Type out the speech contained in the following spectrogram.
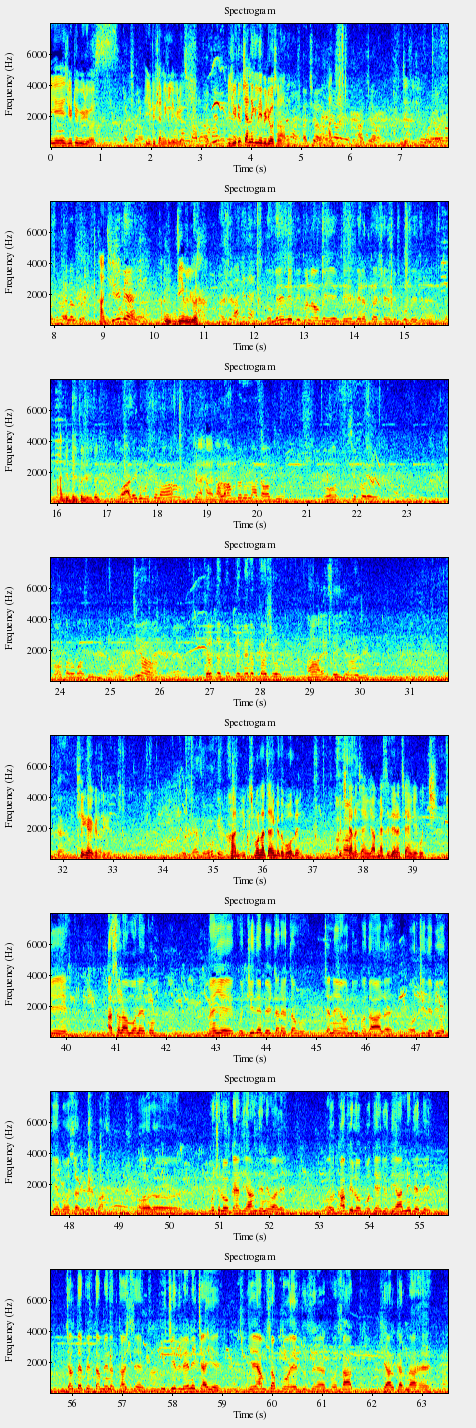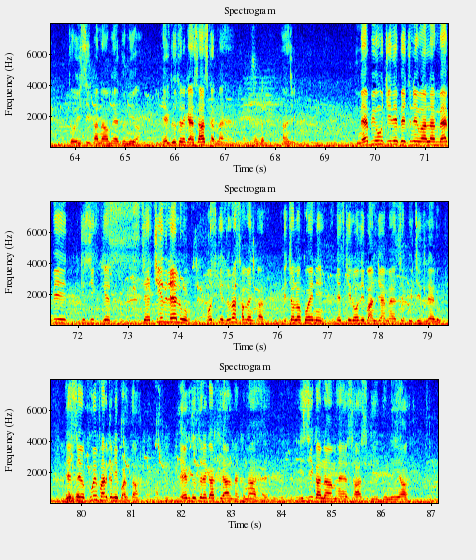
ये यूट्यूब वीडियोस अच्छा। यूट्यूब चैनल के लिए वीडियोस बना रहा था। यूट्यूब चैनल के लिए वीडियोस बना रहा था। अच्छा। हाँ जी। अच्छा। जी जी। चैनल पे? हाँ जी। में हाँ, जी बिल्कुल। अच्छा तो मैंने भी बनाओ ये भी मेहनत का को बेच रहे हैं। हाँ जी बिल्कुल बिल्कुल। वालेकुम अस्सलाम। क्या हाल है? साहब जी। और शुक्र है। हाँ कारोबार शुरू मिलता है। जी हाँ। चलते फिरते मेहनत का शो। हाँ ये सही है। हाँ जी। क्या है? ठीक है ठीक है। तो कैसे हो गए? हाँ जी कुछ बोलना चाहेंगे तो बोल दें। कुछ हाँ कहना चाहेंगे आप मैसेज देना चाहेंगे कुछ। जी। अस्सलाम वालेकुम मैं ये कुछ चीज़ें बेचता रहता हूँ। चने और नीमको दाल है और चीज़ें भी होती हैं बहुत सारी मेरे पास। और कुछ लोग हैं ध्यान देने वाले और काफ़ी लोग होते हैं जो ध्यान नहीं देते। चलते फिरते मेहनत कश से कोई चीज़ लेनी चाहिए। ये हम सबको एक दूसरे को साथ ख्याल करना है। तो इसी का नाम है दुनिया। एक दूसरे का एहसास करना है। हाँ जी। मैं भी हूँ चीज़ें बेचने वाला मैं भी किसी के से चीज़ ले लूँ उसकी ज़रूरत समझ कर कि चलो कोई नहीं इसकी रोज़ी बन जाए मैं इससे कोई चीज़ ले लूँ। इससे कोई फ़र्क नहीं पड़ता। एक दूसरे का ख्याल रखना है। इसी का नाम है एहसास की दुनिया।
